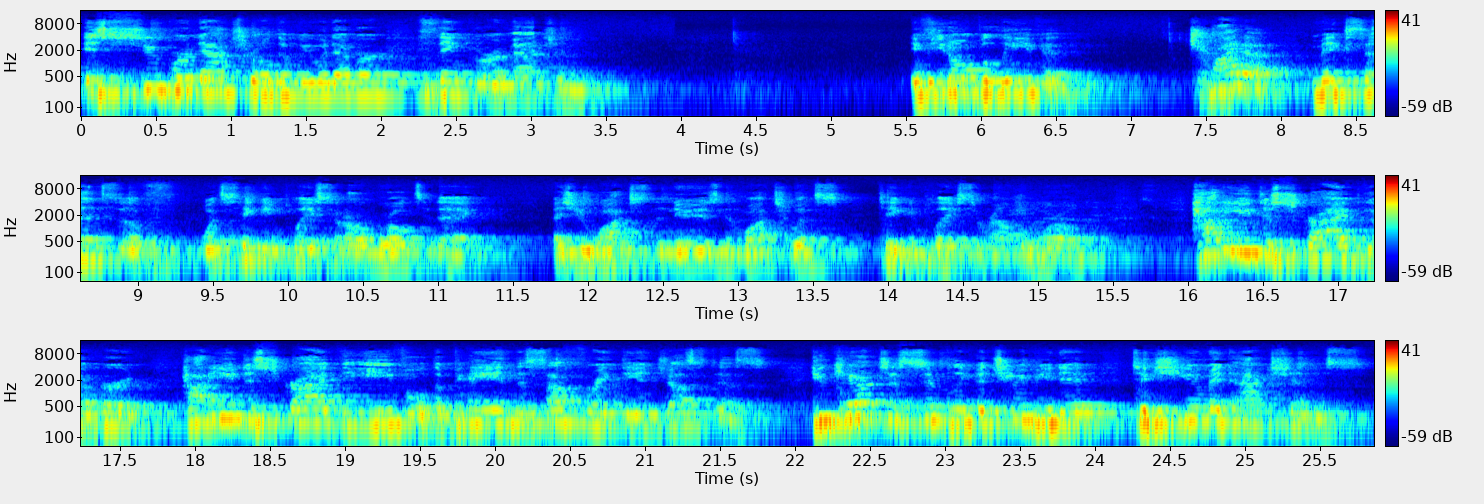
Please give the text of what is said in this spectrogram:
is supernatural than we would ever think or imagine. If you don't believe it, try to make sense of what's taking place in our world today as you watch the news and watch what's taking place around the world. How do you describe the hurt? How do you describe the evil, the pain, the suffering, the injustice? You can't just simply attribute it to human actions.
